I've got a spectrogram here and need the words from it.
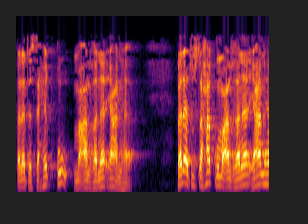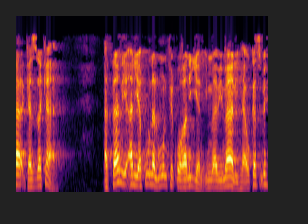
فلا تستحق مع الغناء عنها. فلا تستحق مع الغناء عنها كالزكاة. الثاني أن يكون المنفق غنيا إما بماله أو كسبه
